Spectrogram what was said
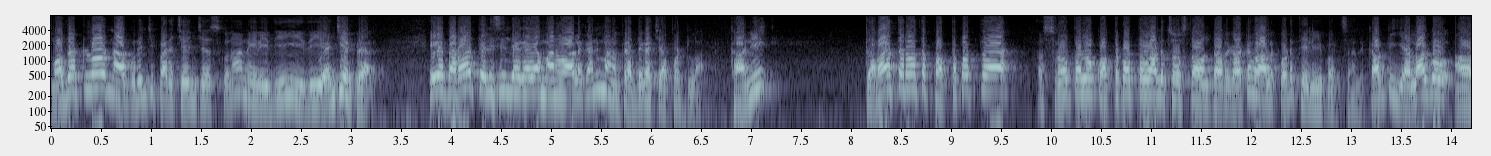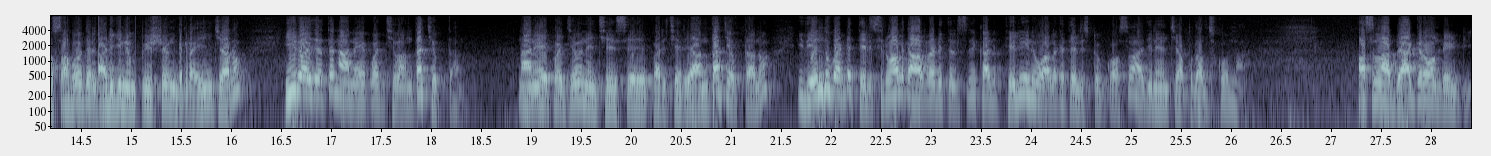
మొదట్లో నా గురించి పరిచయం చేసుకున్నా నేను ఇది ఇది అని చెప్పా. ఇక తర్వాత తెలిసిందే కదా మన వాళ్ళకని మనం పెద్దగా చెప్పట్లా. కానీ తర్వాత తర్వాత కొత్త కొత్త శ్రోతలు కొత్త కొత్త వాళ్ళు చూస్తూ ఉంటారు కాబట్టి వాళ్ళకి కూడా తెలియపరచాలి. కాబట్టి ఎలాగో ఆ సహోదరి అడిగిన విషయం గ్రహించాను. ఈ రోజైతే నా నేపథ్యం అంతా చెప్తాను. నా నేపథ్యం నేను చేసే పరిచర్య అంతా చెప్తాను. ఇది ఎందుకంటే తెలిసిన వాళ్ళకి ఆల్రెడీ తెలిసింది కానీ తెలియని వాళ్ళకి తెలియటం కోసం అది నేను చెప్పదలుచుకున్నా. అసలు నా బ్యాక్గ్రౌండ్ ఏంటి?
